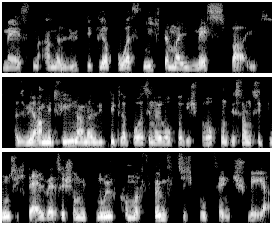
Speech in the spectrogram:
meisten Analytiklabors nicht einmal messbar ist. Also wir haben mit vielen Analytiklabors in Europa gesprochen und die sagen, sie tun sich teilweise schon mit 0,50 Prozent schwer.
